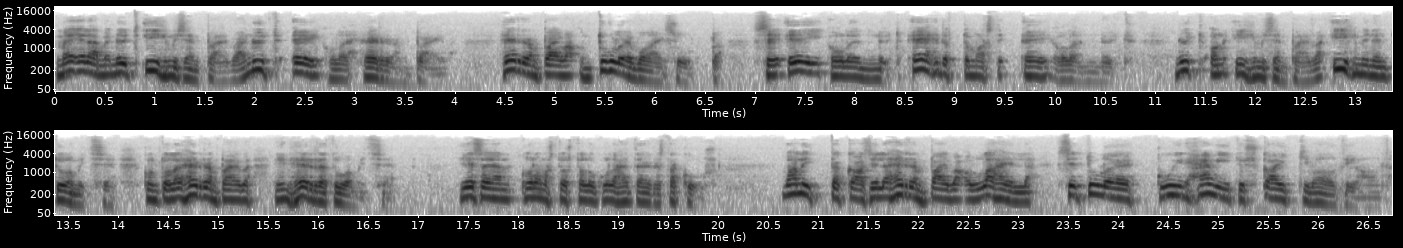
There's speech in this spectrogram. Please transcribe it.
Me elämme nyt ihmisen päivää, nyt ei ole Herran päivä. Herran päivä on tulevaisuutta. Se ei ole nyt. Ehdottomasti ei ole nyt. Nyt on ihmisen päivä. Ihminen tuomitsee. Kun tulee Herran päivä, niin Herra tuomitsee. Jesajan 13. luku lähetään 6. Valittakaa, sillä Herran päivä on lähellä. Se tulee kuin hävitys kaikki valtialta.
